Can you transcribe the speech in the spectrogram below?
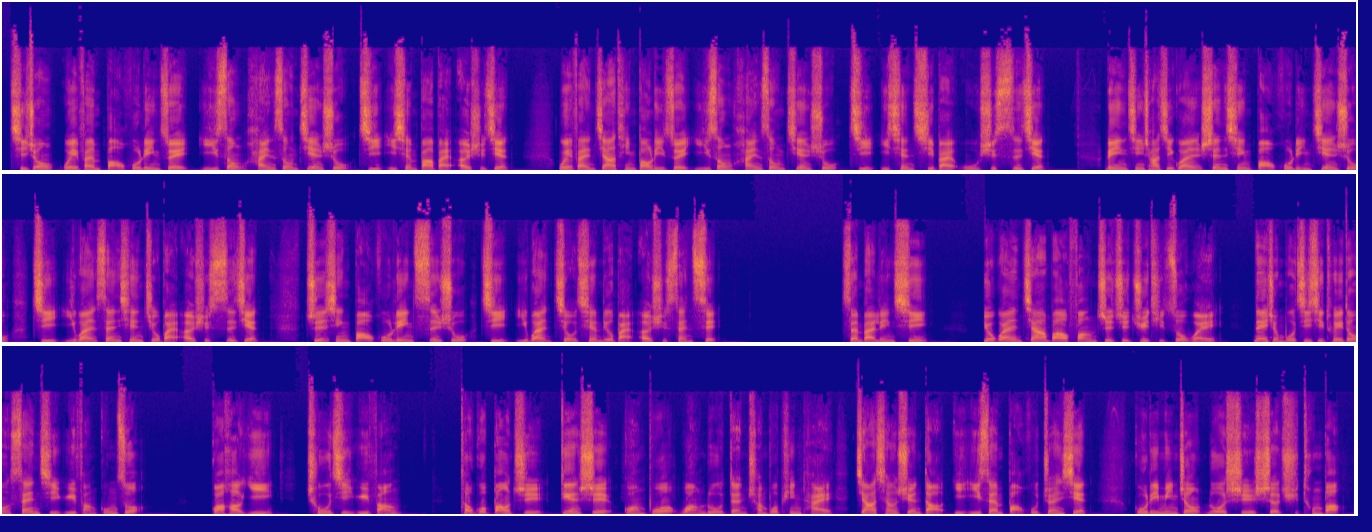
其中违反保护令罪移送函送件数计一千八百二十件，违反家庭暴力罪移送函送件数计一千七百五十四件。令警察机关申请保护令件数计一万三千九百二十四件，执行保护令次数计一万九千六百二十三次。三百零七，有关家暴防治之具体作为，内政部积极推动三级预防工作。挂号一，初级预防。透过报纸、电视、广播、网络等传播平台，加强宣导一一三保护专线，鼓励民众落实社区通报。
